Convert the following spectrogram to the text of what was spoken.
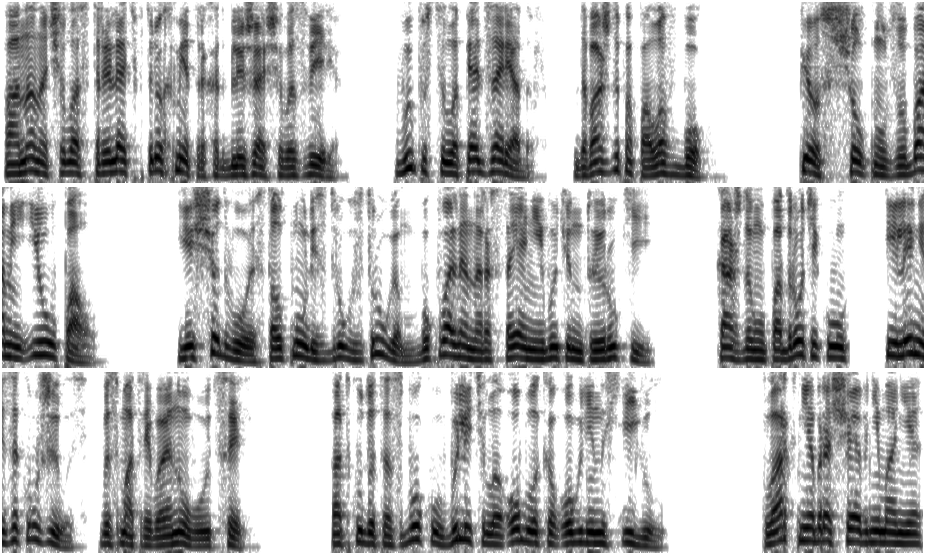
Она начала стрелять в трех метрах от ближайшего зверя. Выпустила пять зарядов, дважды попала в бок. Пес щелкнул зубами и упал. Еще двое столкнулись друг с другом буквально на расстоянии вытянутой руки. Каждому по дротику, и Лени закружилась, высматривая новую цель. Откуда-то сбоку вылетело облако огненных игл. Кларк, не обращая внимания,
